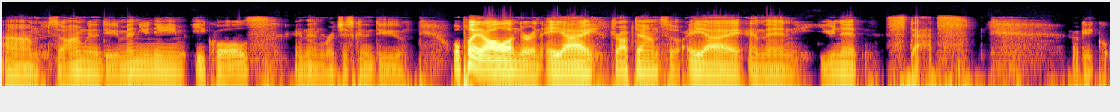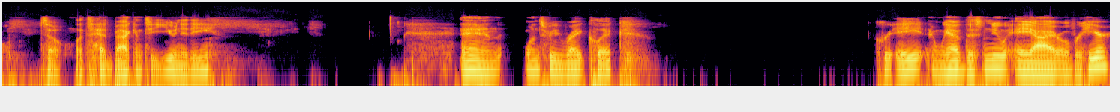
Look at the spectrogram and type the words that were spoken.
Um, so I'm going to do menu name equals and then we're just going to do we'll put it all under an AI dropdown. So AI and then unit stats. Okay, cool. So let's head back into Unity. And once we right click create and we have this new AI over here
